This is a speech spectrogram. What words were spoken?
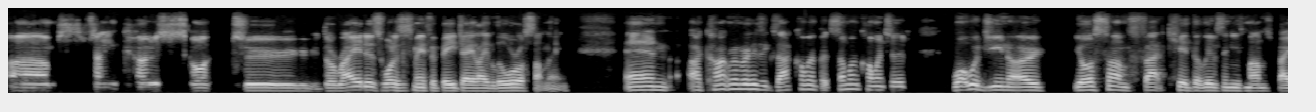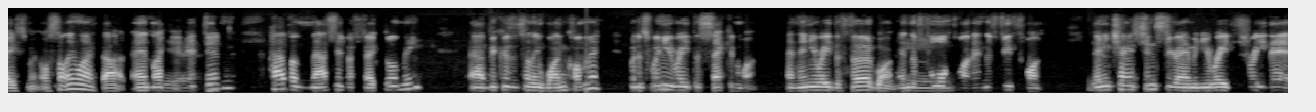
um, saying Curtis Scott to the Raiders. What does this mean for BJ Leilua or something? And I can't remember his exact comment, but someone commented, "What would you know? You're some fat kid that lives in his mum's basement, or something like that." And like, yeah. it didn't have a massive effect on me uh, because it's only one comment, but it's when you read the second one and then you read the third one, and the mm. fourth one, and the fifth one. Yeah. Then you change to Instagram and you read three there.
